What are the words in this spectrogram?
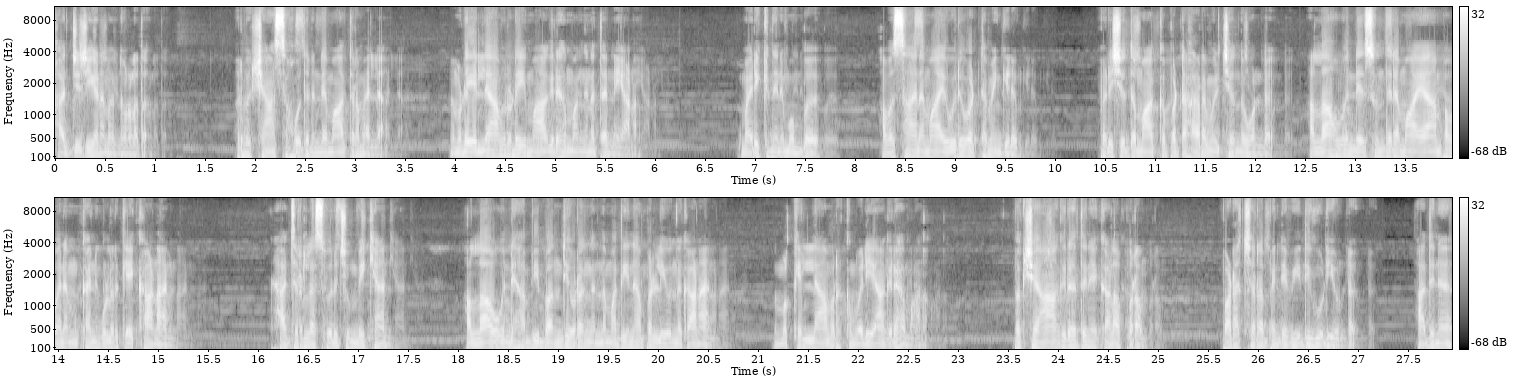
ഹജ്ജ് ചെയ്യണമെന്നുള്ളത്. ഒരുപക്ഷെ ആ സഹോദരന്റെ മാത്രമല്ല നമ്മുടെ എല്ലാവരുടെയും ആഗ്രഹം അങ്ങനെ തന്നെയാണ്. മരിക്കുന്നതിന് മുമ്പ് അവസാനമായ ഒരു വട്ടമെങ്കിലും പരിശുദ്ധമാക്കപ്പെട്ട ഹറമിൽ ചെന്നുകൊണ്ട് അള്ളാഹുവിന്റെ സുന്ദരമായ ആ ഭവനം കൺകുളിർക്കെ കാണാൻ ഹജറുൽ അസ്വർ ചുംബിക്കാൻ അള്ളാഹുവിന്റെ ഹബീബ് അന്തിയുറങ്ങുന്ന മദീന പള്ളി ഒന്ന് കാണാൻ നമുക്കെല്ലാവർക്കും വലിയ ആഗ്രഹമാണ്. പക്ഷെ ആഗ്രഹത്തിനേക്കാൾ അപ്പുറം പടച്ചിറപ്പിന്റെ വിധി കൂടിയുണ്ട്. അതിന്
